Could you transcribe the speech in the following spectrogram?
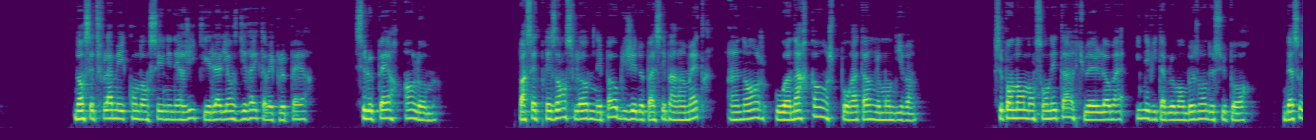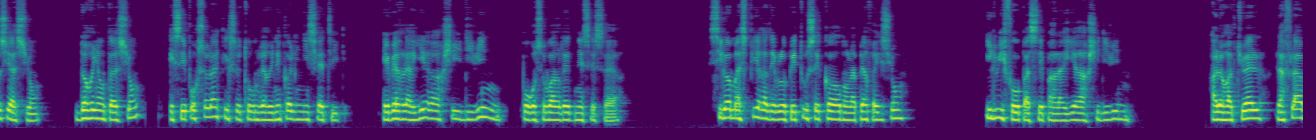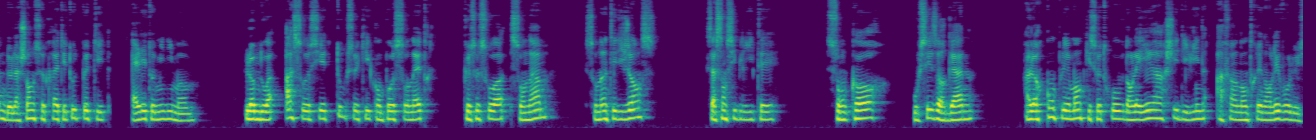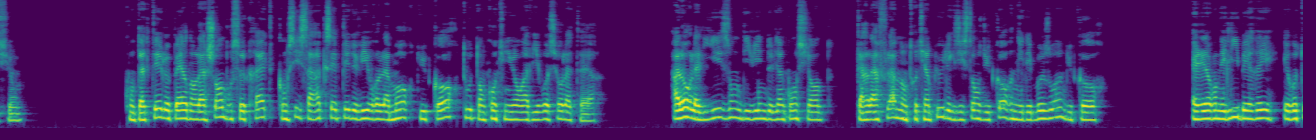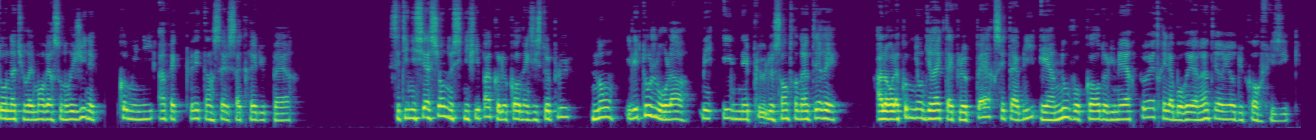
Dans cette flamme est condensée une énergie qui est l'alliance directe avec le Père. C'est le Père en l'homme. Par cette présence, l'homme n'est pas obligé de passer par un maître, un ange ou un archange pour atteindre le monde divin. Cependant, dans son état actuel, l'homme a inévitablement besoin de support, d'association, d'orientation, et c'est pour cela qu'il se tourne vers une école initiatique et vers la hiérarchie divine pour recevoir l'aide nécessaire. Si l'homme aspire à développer tous ses corps dans la perfection, il lui faut passer par la hiérarchie divine. À l'heure actuelle, la flamme de la chambre secrète est toute petite, elle est au minimum. L'homme doit associer tout ce qui compose son être, que ce soit son âme, son intelligence, sa sensibilité, son corps ou ses organes, à leurs compléments qui se trouvent dans la hiérarchie divine afin d'entrer dans l'évolution. Contacter le Père dans la chambre secrète consiste à accepter de vivre la mort du corps tout en continuant à vivre sur la terre alors la liaison divine devient consciente, car la flamme n'entretient plus l'existence du corps ni les besoins du corps. Elle en est libérée et retourne naturellement vers son origine et communie avec l'étincelle sacrée du Père. Cette initiation ne signifie pas que le corps n'existe plus. Non, il est toujours là, mais il n'est plus le centre d'intérêt. Alors la communion directe avec le Père s'établit et un nouveau corps de lumière peut être élaboré à l'intérieur du corps physique.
